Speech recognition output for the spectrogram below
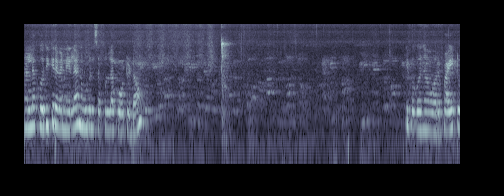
நல்லா கொதிக்கிற வெந்நீரில் நூடுல்ஸை ஃபுல்லாக போட்டுட்டோம். இப்போ கொஞ்சம் ஒரு ஃபைவ் டு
